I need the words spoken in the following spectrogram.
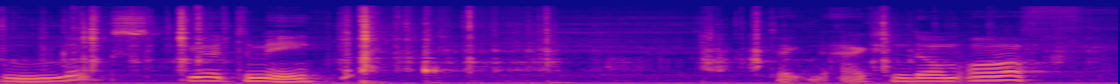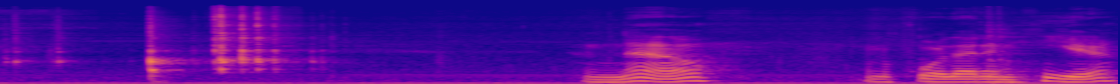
Good to me. Take the action dome off. And now, I'm gonna pour that in here.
